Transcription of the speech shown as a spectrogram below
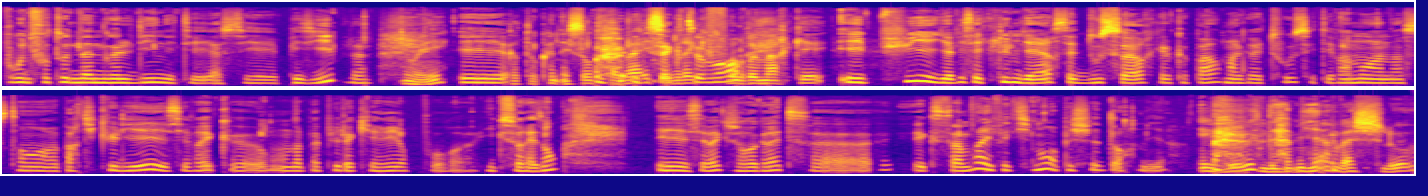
pour une photo de Nan Goldin était assez paisible. Oui. Et quand on connaît son travail, c'est vrai qu'il faut le remarquer. Et puis il y avait cette lumière, cette douceur quelque part. Malgré tout, c'était vraiment un instant euh, particulier. Et c'est vrai qu'on n'a pas pu l'acquérir pour euh, X raisons. Et c'est vrai que je regrette euh, et que ça m'a effectivement empêché de dormir. Et vous, Damien Bachelot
